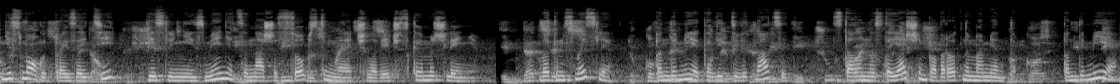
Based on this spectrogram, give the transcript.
не смогут произойти, если не изменится наше собственное человеческое мышление. В этом смысле пандемия COVID-19 стала настоящим поворотным моментом. Пандемия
